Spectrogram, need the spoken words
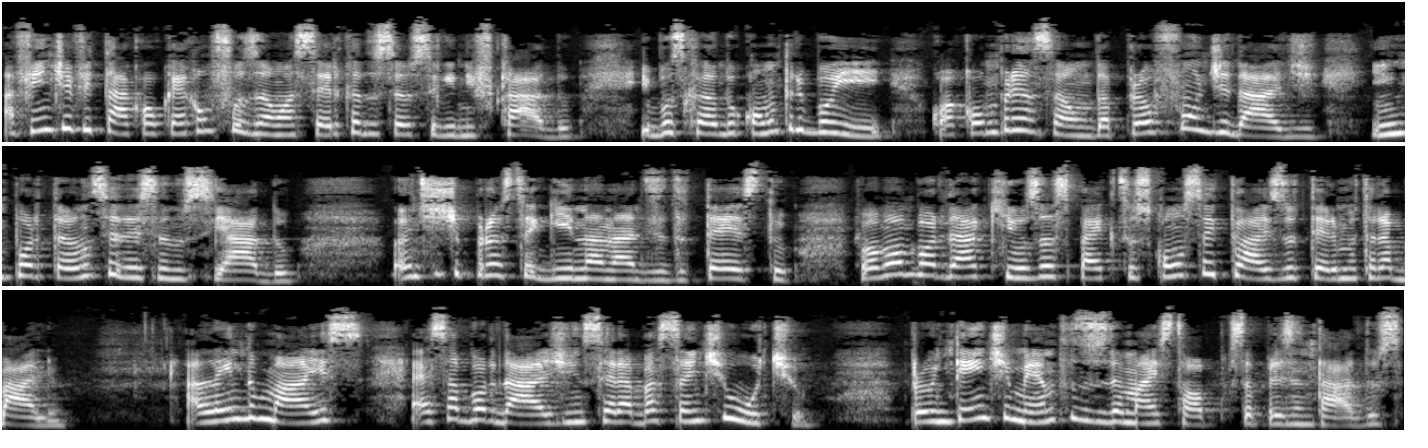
A fim de evitar qualquer confusão acerca do seu significado e buscando contribuir com a compreensão da profundidade e importância desse enunciado, antes de prosseguir na análise do texto, vamos abordar aqui os aspectos conceituais do termo trabalho. Além do mais, essa abordagem será bastante útil para o entendimento dos demais tópicos apresentados,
